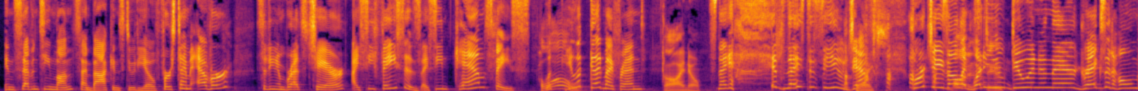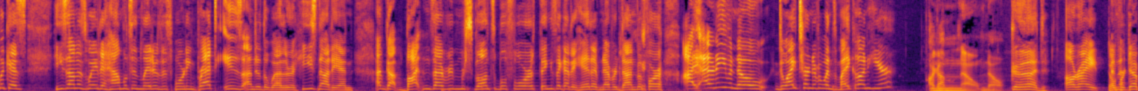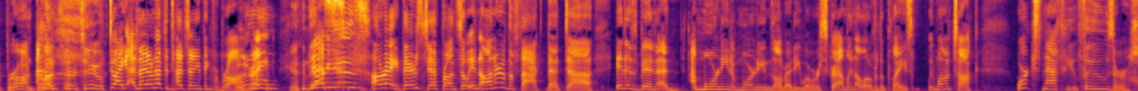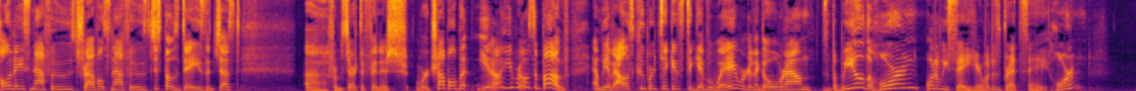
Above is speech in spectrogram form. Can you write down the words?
in 17 months, I'm back in studio. First time ever sitting in Brett's chair. I see faces. I see Cam's face. Hello. Look, you look good, my friend. Oh, I know. It's nice. it's nice to see you, Jeff. Forche's all like, "What are you doing in there?" Greg's at home because he's on his way to Hamilton later this morning. Brett is under the weather. He's not in. I've got buttons I'm responsible for, things I got to hit I've never done before. I, I don't even know. Do I turn everyone's mic on here? I got no. no. Good. All right. Don't And- forget Braun. Braun's here too. Do I, and I don't have to touch anything for Braun, right? there he is. All right, there's Jeff Braun. So, in honor of the fact that uh, it has been a, a morning of mornings already where we're scrambling all over the place, we want to talk work snafus or holiday snafus, travel snafus, just those days that just uh, from start to finish were trouble, but you know, you rose above. And we have Alice Cooper tickets to give away. We're going to go around the wheel, the horn. What do we say here? What does Brett say? Horn?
